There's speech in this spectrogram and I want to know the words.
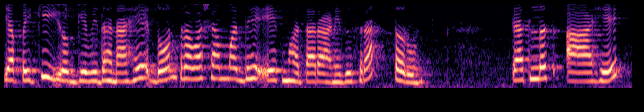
यापैकी योग्य विधान आहे. दोन प्रवाशांमध्ये एक म्हातारा आणि दुसरा तरुण. त्यातलंच आ आहे.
